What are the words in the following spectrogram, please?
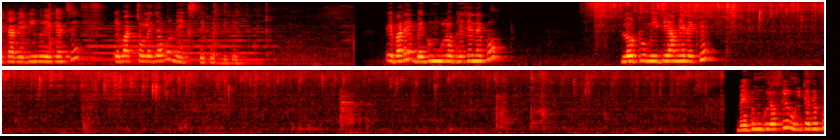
এটা রেডি হয়ে গেছে। এবার চলে যাব নেক্সট স্টেপের দিকে। এবারে বেগুনগুলো ভেজে নেব। লো টু মিডিয়ামে রেখে। বেগুনগুলোকে উল্টে দেব।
